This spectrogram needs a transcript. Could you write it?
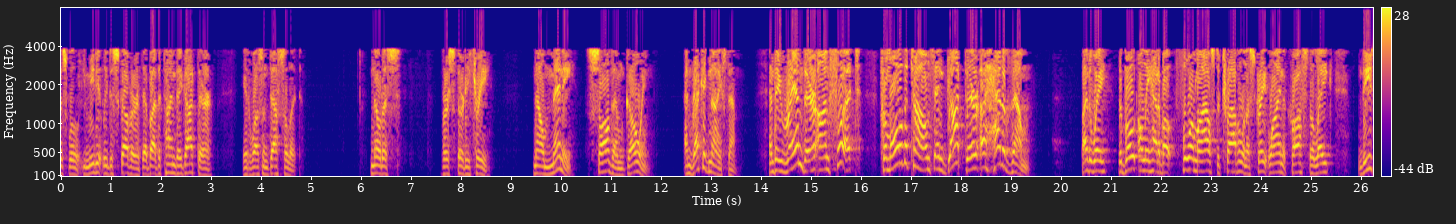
as we'll immediately discover, that by the time they got there, it wasn't desolate. Notice verse 33. Now many saw them going and recognized them. And they ran there on foot from all the towns and got there ahead of them. By the way, the boat only had about four miles to travel in a straight line across the lake. These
